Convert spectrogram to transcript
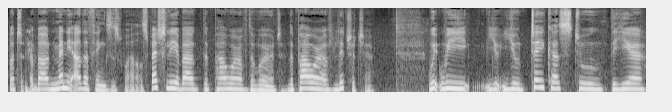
but mm-hmm. about many other things as well, especially about the power of the word, the power of literature. We, we you, you take us to the year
